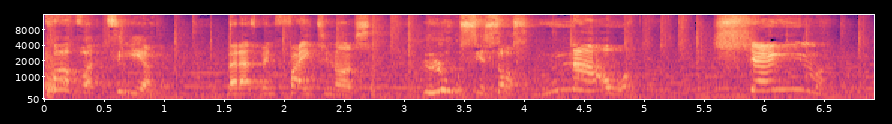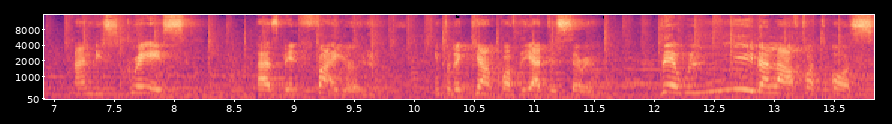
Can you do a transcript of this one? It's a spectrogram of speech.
poverty that has been fighting us looses us now Shame and disgrace has been fired into the camp of the adversary. They will neither laugh at us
